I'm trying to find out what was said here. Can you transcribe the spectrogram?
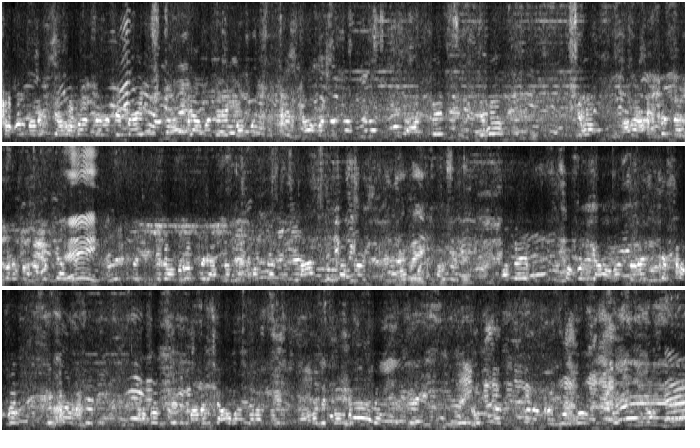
সকল মানুষকে আহ্বান জানাতে চাই যে আমাদের এই। কর্মসূচিতে আসবেন এবং এবং আসবেন না নিজেকে অনুরোধ করে আপনাদের অতএব সকলকে আহ্বান জানাচ্ছি সকল সকল শ্রেণির মানুষকে আহ্বান জানাচ্ছি আমাদের কর্মসূচি আমরা করব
